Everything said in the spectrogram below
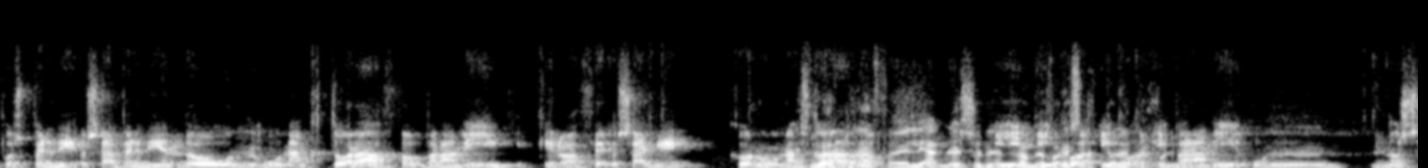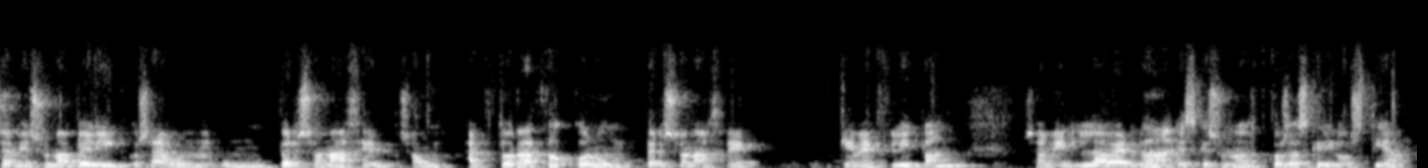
pues perdi o sea, perdiendo un, un actorazo para mí, que, que lo hace, o sea, que con un es un actorazo... actorazo, eh, Neeson es Y, de los y mejores con- y actores con- de y para mí, un, no sé, a mí es una peli, o sea, un, un personaje, o sea, un actorazo con un personaje que me flipan. O sea, a mí la verdad es que es unas cosas que digo, hostia,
